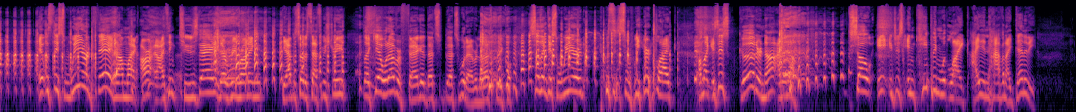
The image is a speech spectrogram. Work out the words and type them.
It was this weird thing. And I'm like, "All right, I think Tuesday they're rerunning the episode of Sesame Street." Like, "Yeah, whatever, faggot. That's that's whatever. No, that's pretty cool." So like this weird it was this weird like I'm like, "Is this good or not?" I don't know. So it, it just in keeping with like I didn't have an identity.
